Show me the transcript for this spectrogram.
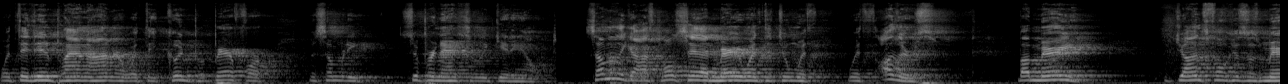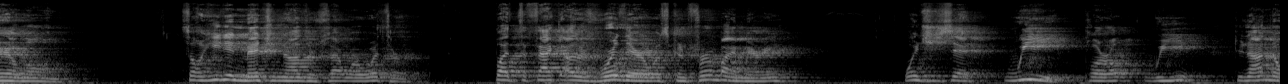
What they didn't plan on or what they couldn't prepare for was somebody supernaturally getting out. Some of the Gospels say that Mary went to the tomb with, with others, but Mary, John's focus was Mary alone. So he didn't mention others that were with her. But the fact that others were there was confirmed by Mary when she said, We, plural, we do not know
